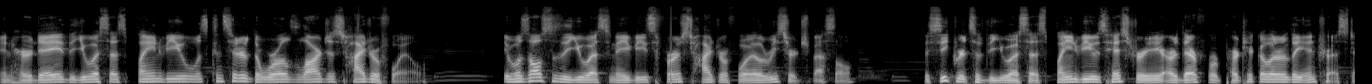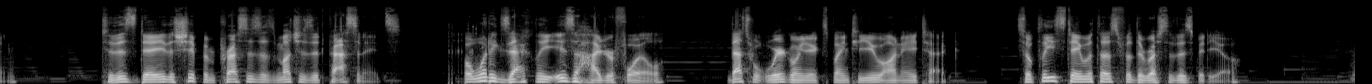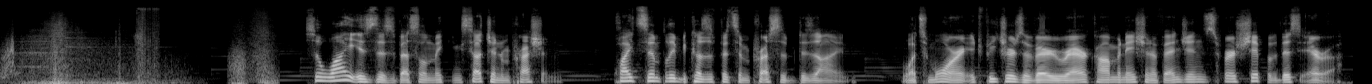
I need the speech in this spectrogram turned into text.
In her day, the USS Plainview was considered the world's largest hydrofoil. It was also the US Navy's first hydrofoil research vessel. The secrets of the USS Plainview's history are therefore particularly interesting. To this day, the ship impresses as much as it fascinates. But what exactly is a hydrofoil? That's what we're going to explain to you on ATech. So please stay with us for the rest of this video. So why is this vessel making such an impression? Quite simply because of its impressive design. What's more, it features a very rare combination of engines for a ship of this era.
